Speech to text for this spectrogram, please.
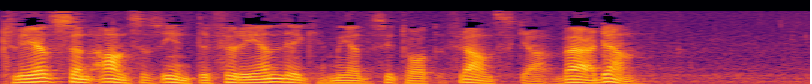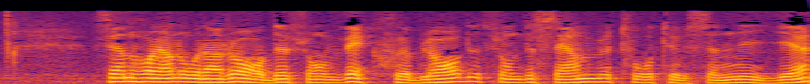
klädseln anses inte förenlig med citat franska värden. Sen har jag några rader från Växjöbladet från december 2009.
